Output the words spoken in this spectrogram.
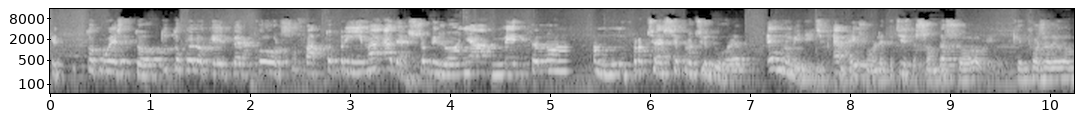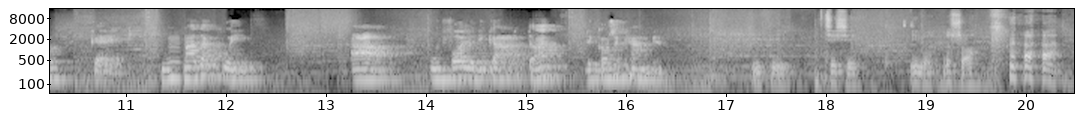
E tutto questo, tutto quello che è il percorso fatto prima, adesso bisogna metterlo in processi e procedure. E uno mi dice, eh ma io sono elettricista, sono da solo, che, che cosa devo... Ok, ma da qui a un foglio di carta, le cose cambiano. Mm-hmm. Sì, sì, io lo so.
